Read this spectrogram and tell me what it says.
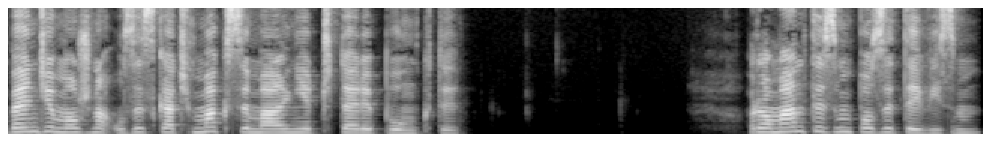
będzie można uzyskać maksymalnie 4 punkty. Romantyzm, pozytywizm.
